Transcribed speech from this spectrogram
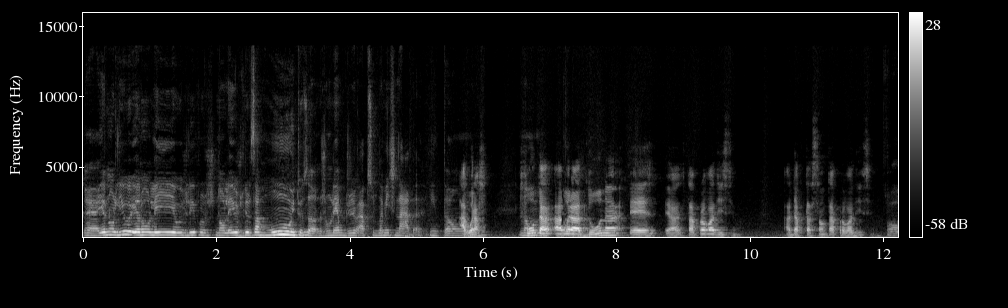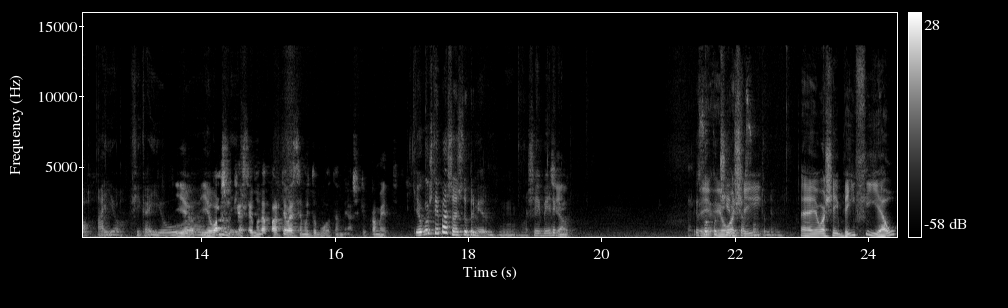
É, eu não li, eu não li os livros, não leio os livros há muitos anos, não lembro de absolutamente nada. Então. Agora, não- funda, agora a Duna é, é, tá aprovadíssima. A adaptação está aprovadíssima. Ó, aí, ó, fica aí o. E eu, e eu acho que a segunda parte vai ser muito boa também, acho que promete. Eu gostei bastante do primeiro, achei bem legal. Sim. Eu sou curtindo esse assunto, né? É, eu achei bem fiel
